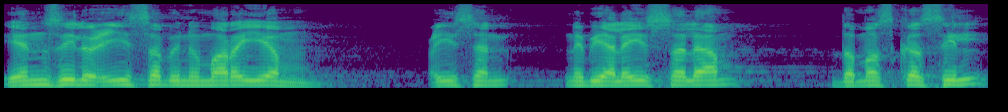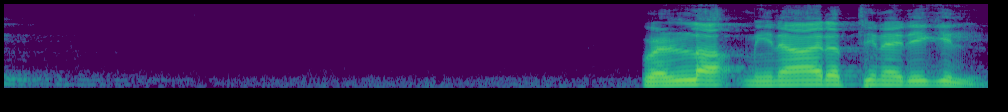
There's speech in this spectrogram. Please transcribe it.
എൻസിലു ഈസ ബിനു മറിയം ഈസൻ നബി അലൈസലാം ദമസ്കസിൽ വെള്ള മിനാരത്തിനരികിൽ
